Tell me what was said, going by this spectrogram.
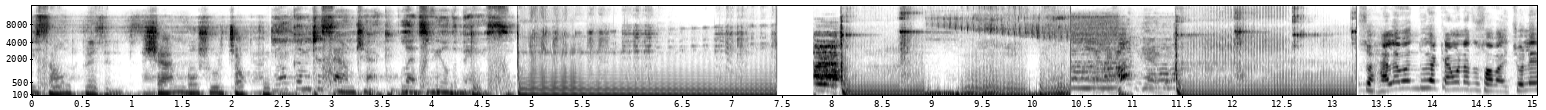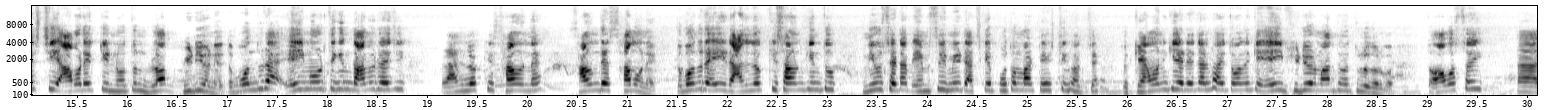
Rajlakshmi sound present Shyam বসুর চক Welcome to Soundcheck. Let's feel the bass. তো হ্যালো বন্ধুরা কেমন আছো সবাই? চলে এসেছি আবার একটি নতুন ব্লগ ভিডিও নিয়ে। তো বন্ধুরা এই মুহূর্তে কিন্তু আমি রয়েছি রাজলক্ষ্মী সাউন্ডে সাউন্ডের সামনে। তো বন্ধুরা এই রাজলক্ষ্মী সাউন্ড কিন্তু new set up MC meet আজকে প্রথমবার টেস্টিং হচ্ছে। তো কেমন কি রেজাল্ট হয় তোমাদেরকে এই ভিডিওর মাধ্যমে তুলে ধরবো। তো অবশ্যই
